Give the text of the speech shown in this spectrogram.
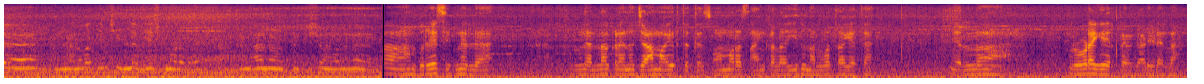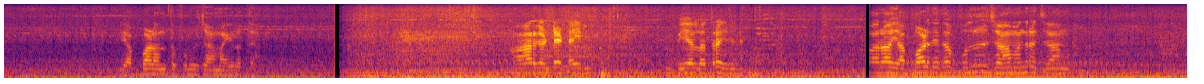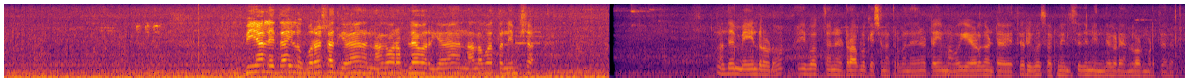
ನಲ್ವತ್ತು ನಿಮಿಷ ಇಲ್ಲೇ ವೇಸ್ಟ್ ಮಾಡೋದು. ನಾನು ಟ್ರಿಪ್ಸ್ ಬರೇ ಸಿಗ್ನಲ್ ಫುಲ್ ಎಲ್ಲ ಕಡೆನೂ ಜಾಮ್ ಆಗಿರ್ತೈತೆ. ಸೋಮವಾರ ಸಾಯಂಕಾಲ ಐದು ನಲ್ವತ್ತಾಗೈತೆ ಎಲ್ಲ ರೋಡಾಗೆ ಇರ್ತವೆ ಗಾಡಿಗಳೆಲ್ಲ. ಹೆಬ್ಬಾಳಂತೂ ಫುಲ್ ಜಾಮ್ ಆಗಿರುತ್ತೆ. ಆರು ಗಂಟೆ ಟೈಮ್ ಬಿ ಎಲ್ ಹತ್ರ ಇದ್ದೀನಿ. ಅವರ ಹೆಬ್ಬಾಳ್ದಿದ್ದ ಫುಲ್ ಜಾಮ್ ಅಂದರೆ ಜಾಮ್ ಬಿ ಎಲ್ ಇದ್ದ ಇಲ್ಲಿ ಬರೋಷ್ಟೊತ್ತಿಗೆ ನಾಗವರ ಫ್ಲೇವರ್ಗೆ ನಲವತ್ತು ನಿಮಿಷ. ಅದೇ ಮೇಯ್ನ್ ರೋಡು ಇವಾಗ ತಾನೇ ಡ್ರಾಪ್ ಲೊಕೇಶನ್ ಹತ್ರ ಬಂದಿದ್ದೀನಿ. ಟೈಮ್ ಅವಾಗ ಏಳು ಗಂಟೆ ಆಯಿತು. ರಿವರ್ಸ್ ಹಾಕಿ ನಿಲ್ಲಿಸಿದ್ದೀನಿ ಹಿಂದೆಗಡೆ ಅನ್ಲೋಡ್ ಮಾಡ್ತಾ ಇದ್ದಾರೆ.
